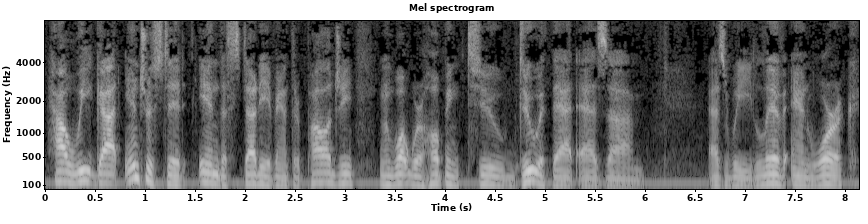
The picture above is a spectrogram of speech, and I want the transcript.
how we got interested in the study of anthropology and what we're hoping to do with that as um, as we live and work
